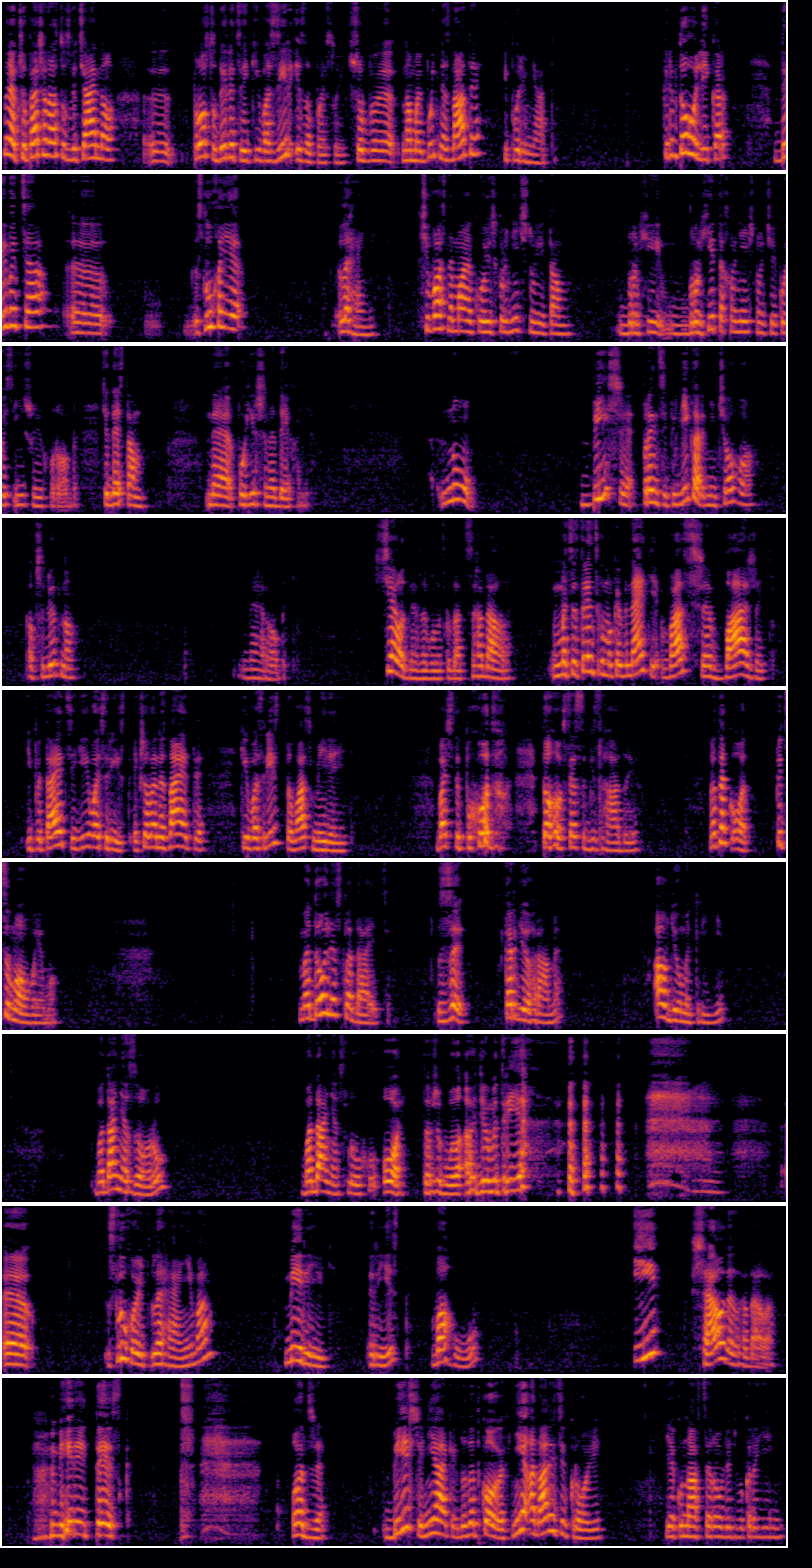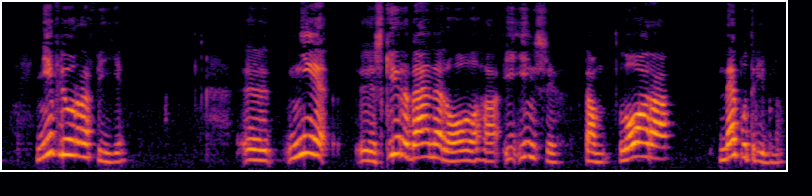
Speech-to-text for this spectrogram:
Ну, якщо перший раз, то, звичайно, е, просто дивляться, який у вас зір, і записують, щоб е, на майбутнє знати і порівняти. Крім того, лікар дивиться, слухає легені. Чи у вас немає якоїсь хронічної там бронхі, бронхіта хронічного чи якоїсь іншої хвороби, чи десь там не погіршене дихання. Ну, більше, в принципі, лікар нічого абсолютно не робить. Ще одне забула сказати, згадала. В медсестринському кабінеті вас ще важать і питається, який у вас ріст. Якщо ви не знаєте, який у вас ріст, то вас міряють. Бачите, по ходу того все собі згадую. Ну так от, підсумовуємо. Медогляд складається з кардіограми, аудіометрії, бадання зору, бадання слуху. Ой, це вже була аудіометрія. Е, Слухають легені вам міряють ріст, вагу. І ще одне згадала. Міряють тиск. Отже, більше ніяких додаткових ні аналізів крові, як у нас це роблять в Україні, ні флюорографії, е, ні е, шкіри венеролога і інших там лора не потрібно.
